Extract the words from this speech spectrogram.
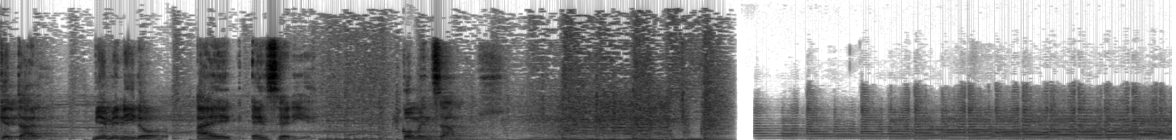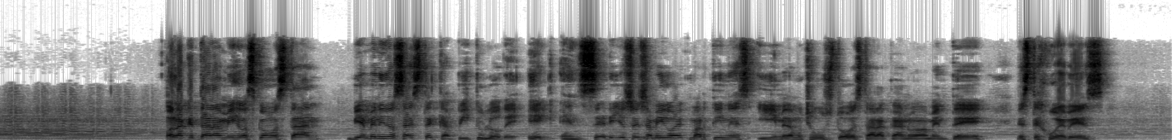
¿Qué tal? Bienvenido a EC en serie. Comenzamos. Hola, ¿qué tal amigos? ¿Cómo están? Bienvenidos a este capítulo de EC en serie. Yo soy su amigo Ek Martínez y me da mucho gusto estar acá nuevamente este jueves.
